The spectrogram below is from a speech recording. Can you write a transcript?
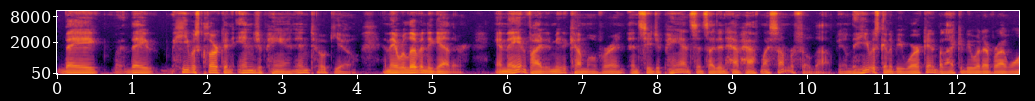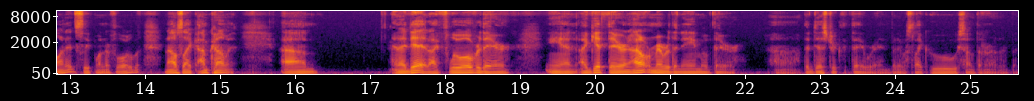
they they he was clerking in Japan in Tokyo, and they were living together. And they invited me to come over and, and see Japan since I didn't have half my summer filled up. You know, he was going to be working, but I could do whatever I wanted, sleep on the floor. And I was like, I'm coming. Um, and I did. I flew over there, and I get there, and I don't remember the name of their uh, the district that they were in, but it was like ooh something or other. But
